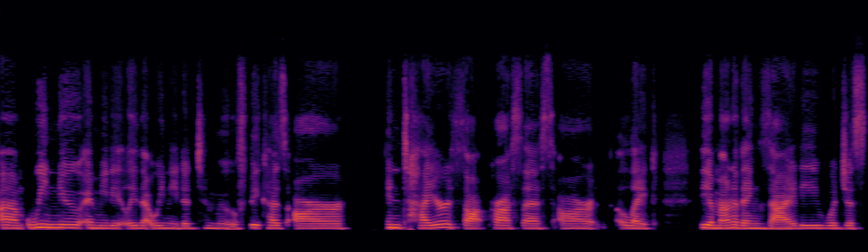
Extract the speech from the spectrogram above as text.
um, we knew immediately that we needed to move because our entire thought process are like the amount of anxiety would just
